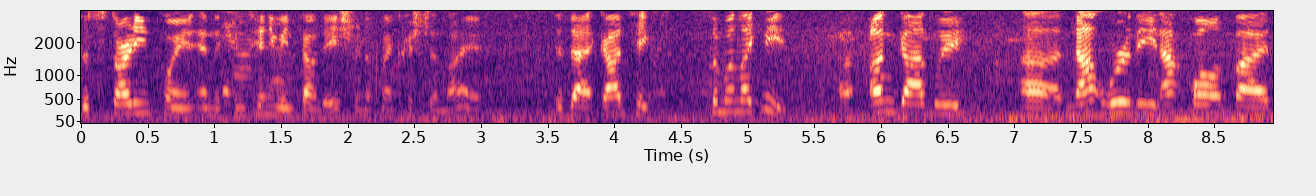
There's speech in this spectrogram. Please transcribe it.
the starting point and the continuing foundation of my Christian life is that God takes someone like me, uh, ungodly, uh, not worthy, not qualified,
